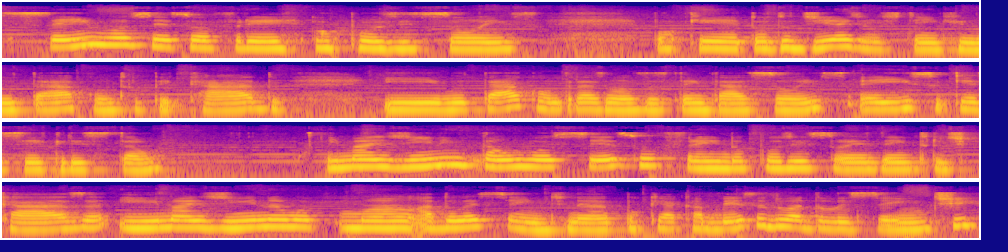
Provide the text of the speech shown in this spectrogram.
sem você sofrer oposições, porque todo dia a gente tem que lutar contra o pecado e lutar contra as nossas tentações. É isso que é ser cristão. Imagina então você sofrendo oposições dentro de casa e imagina uma, uma, adolescente, né? Porque a cabeça do adolescente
